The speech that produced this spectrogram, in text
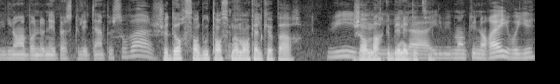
ils l'ont abandonnée parce qu'elle était un peu sauvage. Je dors sans doute en ce moment quelque part. Oui. Jean-Marc Benedetti. il lui manque une oreille, vous voyez.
